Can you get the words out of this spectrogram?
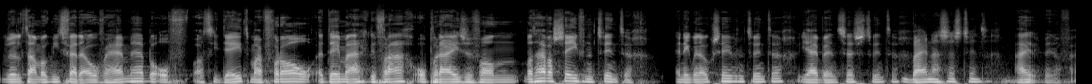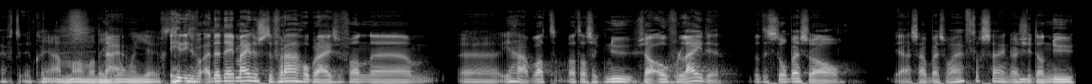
wil het daarom ook niet verder over hem hebben of wat hij deed. Maar vooral, het deed me eigenlijk de vraag oprijzen van... Want hij was 27 en ik ben ook 27. Jij bent 26. Bijna 26. Hij ik ben nog 25. oké. Ja, man, wat een Nou jonge jeugd. Dat deed mij dus de vraag oprijzen van... ehm, eh, ja, wat, wat als ik nu zou overlijden? Dat is toch best wel... Ja, zou best wel heftig zijn als je dan nu...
